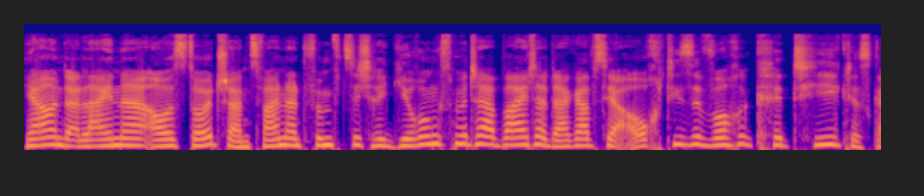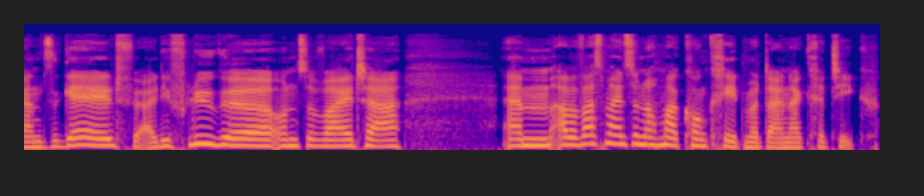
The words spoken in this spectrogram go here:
Ja, und alleine aus Deutschland 250 Regierungsmitarbeiter, da gab es ja auch diese Woche Kritik, das ganze Geld für all die Flüge und so weiter. Ähm, aber was meinst du nochmal konkret mit deiner Kritik?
